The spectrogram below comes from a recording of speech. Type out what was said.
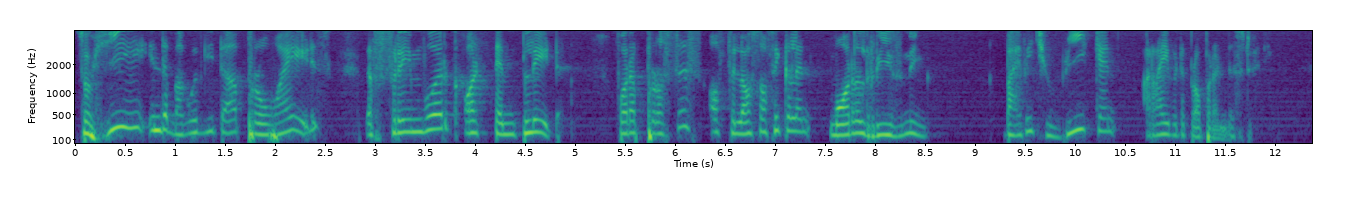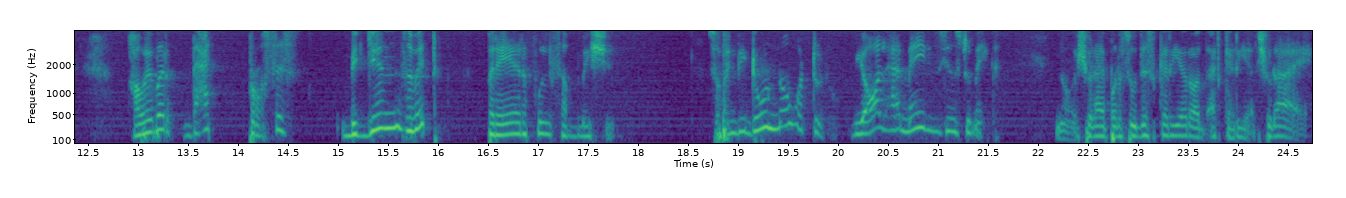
So he in the Bhagavad Gita provides the framework or template for a process of philosophical and moral reasoning by which we can arrive at a proper understanding. However, that process begins with prayerful submission. So when we don't know what to do, we all have many decisions to make. You know, should I pursue this career or that career? Should I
